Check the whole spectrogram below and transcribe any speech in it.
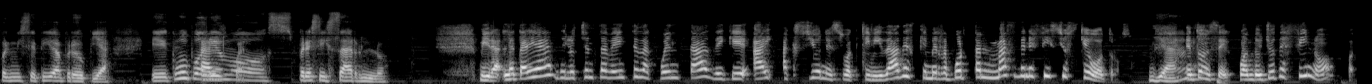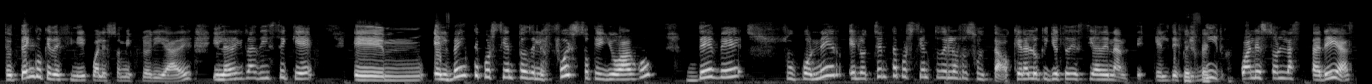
por iniciativa propia? Eh, ¿Cómo podríamos precisarlo? Mira, la tarea del 80-20 da cuenta de que hay acciones o actividades que me reportan más beneficios que otros. Ya. Entonces, cuando yo defino, tengo que definir cuáles son mis prioridades y la regla dice que em, el 20% del esfuerzo que yo hago debe suponer el 80% de los resultados, que era lo que yo te decía adelante, el definir cuáles son las tareas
